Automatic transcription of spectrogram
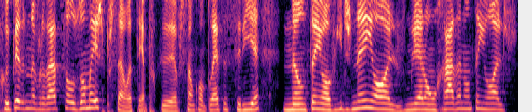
Rui Pedro, na verdade, só usou meia expressão, até porque a versão completa seria não tem ouvidos nem olhos. Mulher honrada não tem olhos.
